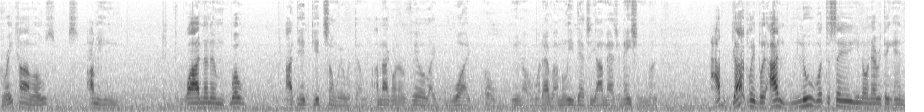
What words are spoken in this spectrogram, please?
great convos. I mean, why none of them? Well, I did get somewhere with them. I'm not going to reveal like what or you know whatever. I'm gonna leave that to your imagination. But I got played, but I knew what to say, you know, and everything. And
